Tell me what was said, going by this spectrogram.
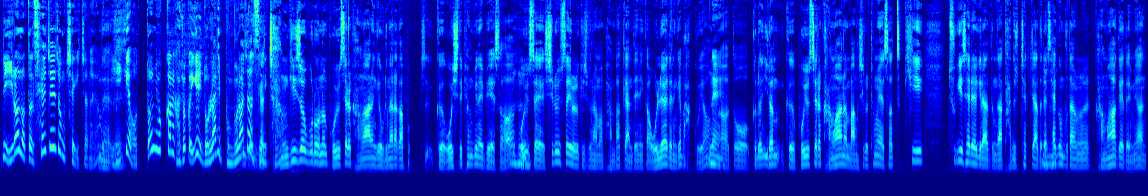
근데 이런 어떤 세제 정책 있잖아요. 네, 네. 이게 어떤 효과를 가져올까? 이게 논란이 분분하지 그러니까 않습니까? 장기적으로는 보유세를 강화하는 게 우리나라가 그 OECD 평균에 비해서 음흠. 보유세 실효세율을 기준으로 하면 반밖에 안 되니까 올려야 되는 게 맞고요. 네. 어, 또 그런 이런 그 보유세를 강화하는 방식을 통해서 특히 투기 세력이라든가 다주택자들의 음. 세금 부담을 강화하게 되면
